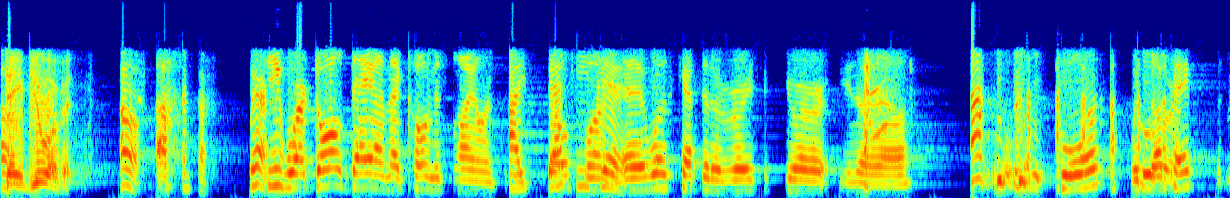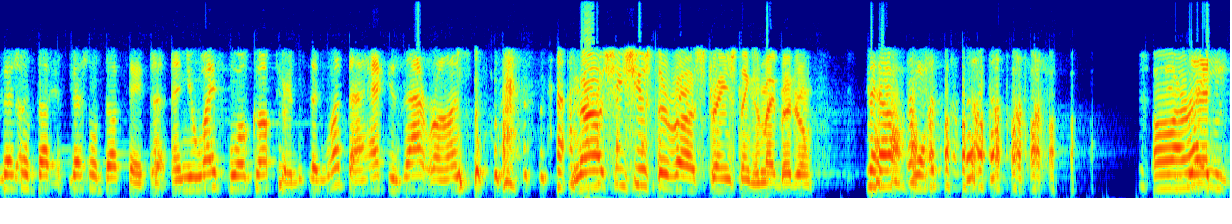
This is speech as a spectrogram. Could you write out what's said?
Oh. debut of it. Oh, I'm sorry. Where? He worked all day on that cone of silence. I bet so he fun. did. And it was kept in a very secure, you know, uh, cooler with Cooler. duct tape. Special duct duct, tape. special duct tape. And your wife woke up to it and said, "What the heck is that, Ron?" No, she's used to uh, strange things in my bedroom. no. All Glad She's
